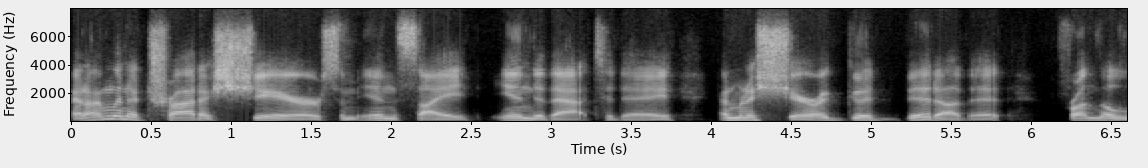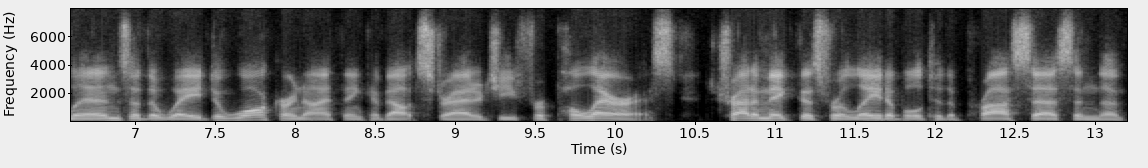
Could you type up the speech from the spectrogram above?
And I'm going to try to share some insight into that today. I'm going to share a good bit of it from the lens of the way Diwakar and I think about strategy for Polaris, to try to make this relatable to the process and the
